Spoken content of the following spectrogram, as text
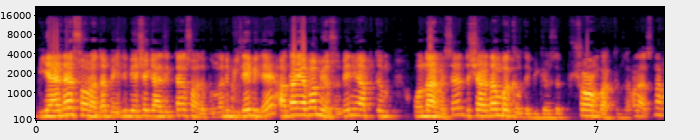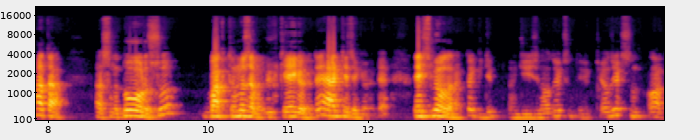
bir yerden sonra da belli bir yaşa geldikten sonra da bunları bile bile hata yapamıyorsun. Benim yaptığım onlar mesela dışarıdan bakıldı bir gözle. Şu an baktığım zaman aslında hata. Aslında doğrusu baktığımız zaman ülkeye göre de herkese göre de resmi olarak da gidip önce izin alacaksın, dilekçe alacaksın falan.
